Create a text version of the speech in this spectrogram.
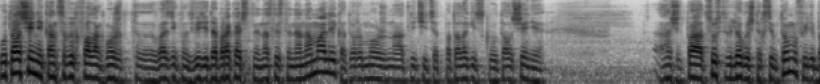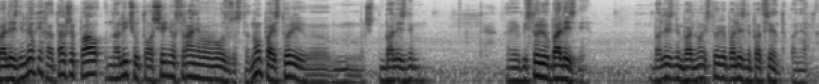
Утолщение концевых фаланг может э, возникнуть в виде доброкачественной наследственной аномалии, которую можно отличить от патологического утолщения значит, по отсутствию легочных симптомов или болезни легких, а также по наличию утолщения с раннего возраста. Ну, по истории э, значит, болезни, э, историю болезни. Болезни, ну, историю болезни пациента, понятно.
